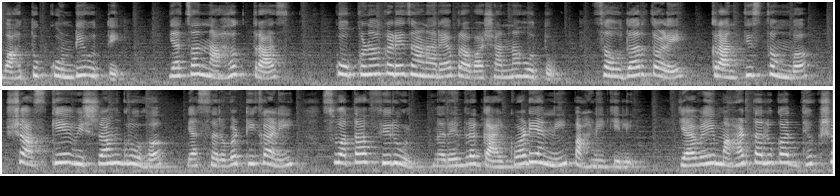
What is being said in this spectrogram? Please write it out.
वाहतूक कोंडी होते. याचा नाहक त्रास कोकणाकडे जाणाऱ्या प्रवाशांना होतो. चौदार तळे क्रांतीस्तंभ शासकीय विश्रामगृह या सर्व ठिकाणी स्वतः फिरून नरेंद्र गायकवाड यांनी पाहणी केली. यावेळी महाड तालुका अध्यक्ष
